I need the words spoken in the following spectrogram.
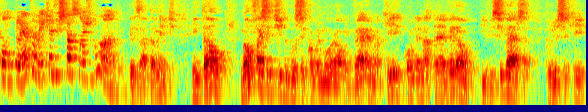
completamente às estações do ano. Exatamente. Então, não faz sentido você comemorar o inverno aqui quando é, na- é verão e vice-versa. Por isso que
